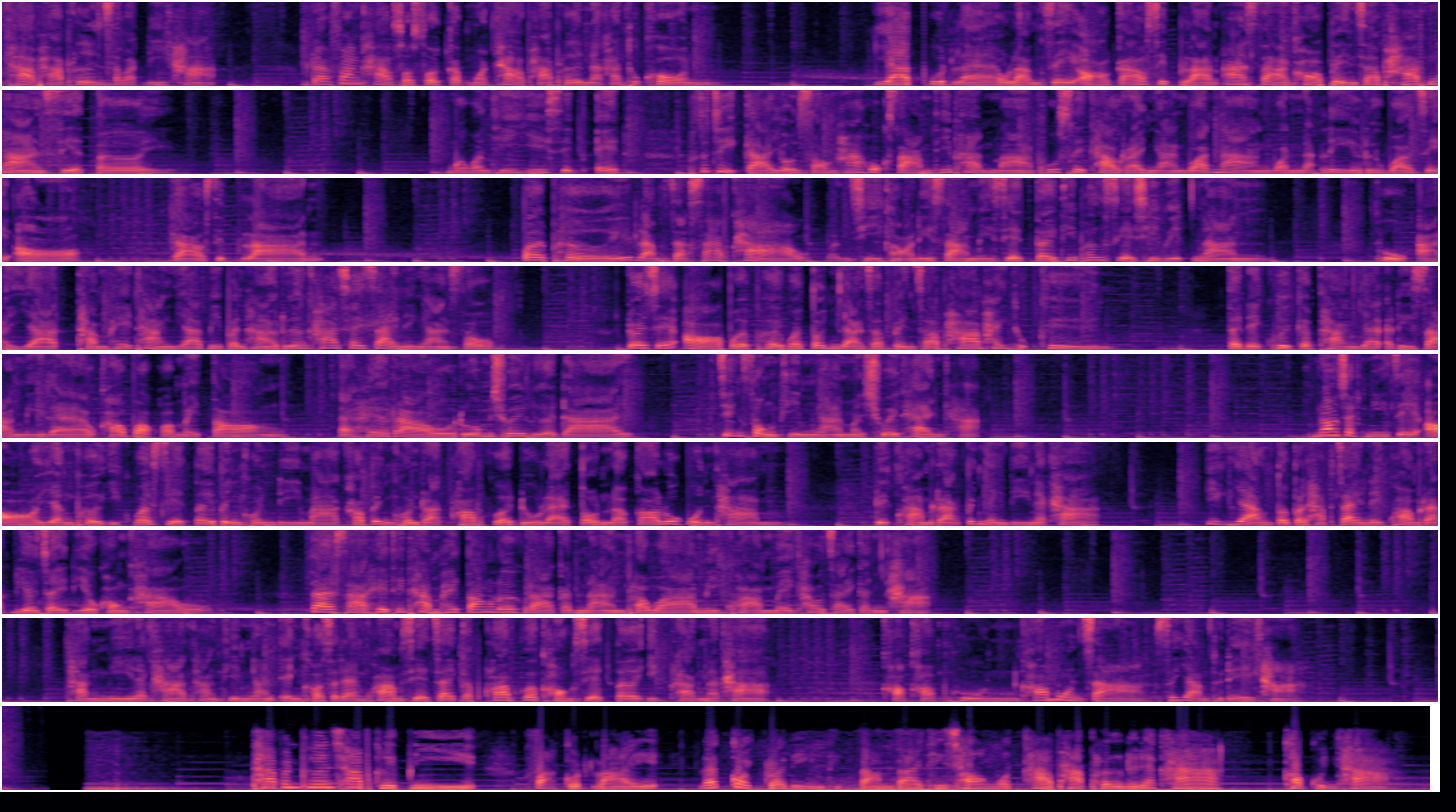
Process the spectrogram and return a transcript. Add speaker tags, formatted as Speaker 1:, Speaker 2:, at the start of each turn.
Speaker 1: ดข่าวพาเพลินสวัสดีค่ะ รับฟังข่าวสดๆกับมดข่าวพาเพลินนะคะทุกคนญาติพูดแล้วหลังเจ๊อ๋อ90 ล้านอาสาขอเป็นเจ้าภาพงานเสียเตย เมื่อวันที่ 21 พฤศจิกายน 2563 ที่ผ่านมาผู้สื่อข่าวรายงานว่านางวันณลีหรือว่าเจ๊อ๋อ90 ล้าน เปิดเผยหลังจากทราบข่าวบัญชีของอดีตสามีเสียเต้ยที่เพิ่งเสียชีวิตนั้น ถูกอายัดทำให้ทางญาติมีปัญหาเรื่องค่าใช้จ่ายในงานศพ โดยเจ๊อ๋อเปิดเผยว่าตนอยากจะเป็นเจ้าภาพให้ทุกคืน แต่ได้คุยกับทางญาติอดีตสามีแล้ว เขาบอกว่าไม่ต้อง แต่ให้เราร่วมช่วยเหลือได้ จึงส่งทีมงานมาช่วยแทนค่ะ นอกจากนี้เจ๊อ๋อยังเผยอีกว่าเสียเต้ยเป็นคนดีมาก เขาเป็นคนรักครอบครัวดูแลตนแล้วก็ลูกบุญธรรมด้วยความรักเป็นอย่างดีนะคะ อีกอย่างตนประทับใจในความรักเดียวใจเดียวของเขา แต่สาเหตุที่ทำให้ต้องเลิกรากันนาน เพราะว่ามีความไม่เข้าใจกันค่ะทั้งนี้นะคะทางทีมงานเองขอแสดงความเสียใจกับครอบครัวของเสียเตยอีกครั้งนะคะ ขอขอบคุณข้อมูลจากสยามทูเดย์ค่ะ ถ้าเพื่อนๆชอบคลิปนี้ ฝากกดไลค์และกดกระดิ่งติดตามได้ที่ช่องมดข่าวพาเพลินด้วยนะคะ ขอบคุณค่ะ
